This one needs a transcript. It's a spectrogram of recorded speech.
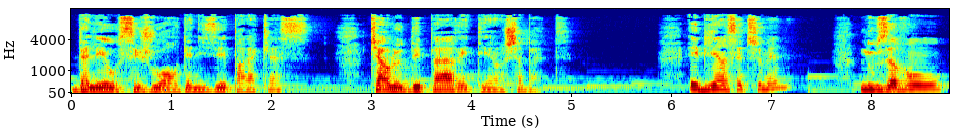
d'aller au séjour organisé par la classe, car le départ était un Shabbat. Eh bien, cette semaine, nous avons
